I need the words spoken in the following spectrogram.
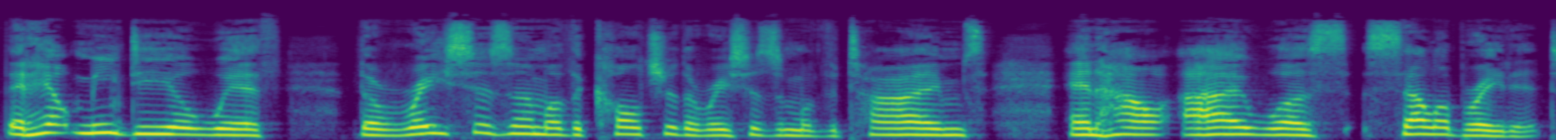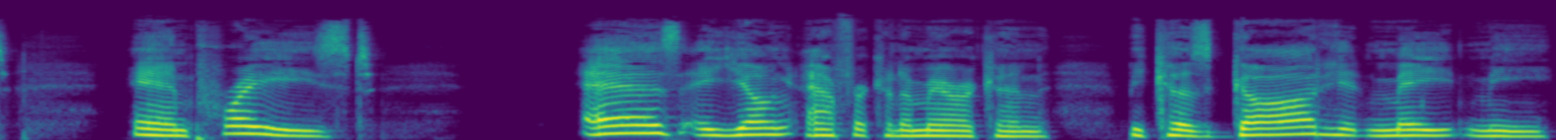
that helped me deal with the racism of the culture, the racism of the times, and how I was celebrated and praised as a young African American because God had made me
